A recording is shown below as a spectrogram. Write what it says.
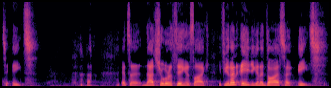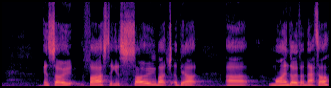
to eat. it's a natural thing. It's like if you don't eat, you're going to die, so eat. And so fasting is so much about uh, mind over matter.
